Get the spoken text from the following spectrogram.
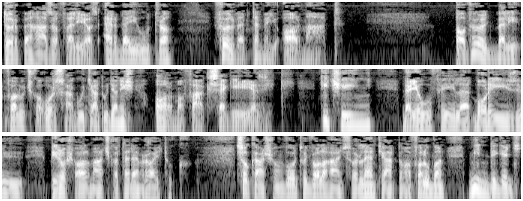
törpeháza felé az erdei útra, fölvettem egy almát. A völgybeli falucska országútját ugyanis almafák szegélyezik. Kicsiny, de jóféle, borízű, piros almácska terem rajtuk. Szokásom volt, hogy valahányszor lent jártam a faluban, mindig egy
